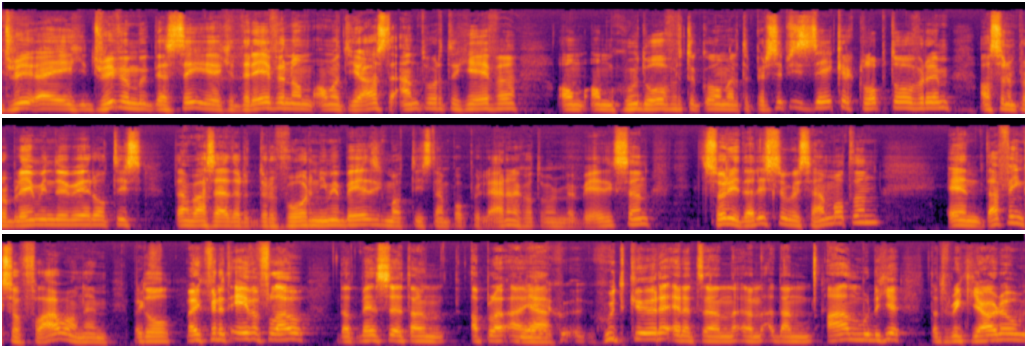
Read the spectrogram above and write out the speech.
dri- eh, driven, moet ik dat zeggen. Gedreven om, om het juiste antwoord te geven, om, om goed over te komen. Dat de perceptie zeker klopt over hem. Als er een probleem in de wereld is, dan was hij er ervoor niet mee bezig, maar het is dan populair en dan gaat hij er mee bezig zijn. Sorry, dat is Lewis Hamilton. En dat vind ik zo flauw aan hem. Ik bedoel, Maar ik vind het even flauw dat mensen het dan ah, ja, go- goedkeuren en het dan, dan- dan aanmoedigen dat Ricciardo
